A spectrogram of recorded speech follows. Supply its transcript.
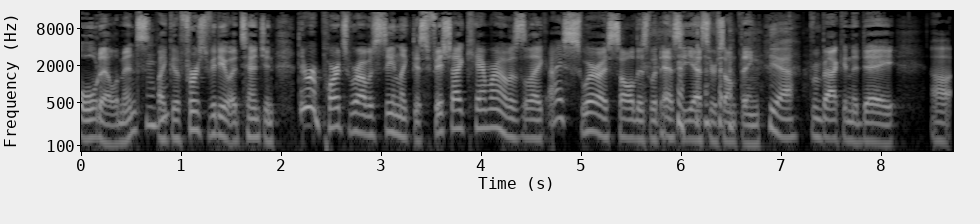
old elements, Mm-hmm. like the first video, attention. There were parts where I was seeing like this fisheye camera. I was like, I swear I saw this with SES or something Yeah. from back in the day. Uh,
